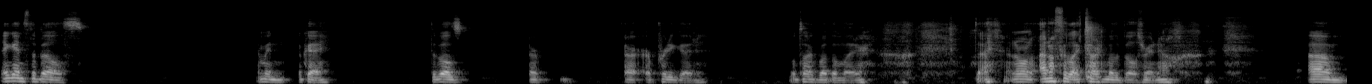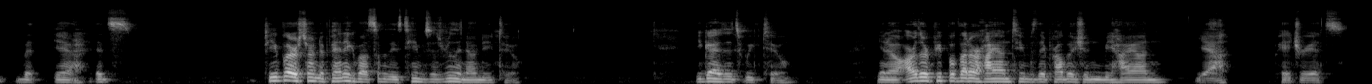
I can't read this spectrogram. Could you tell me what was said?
against the Bills. I mean, okay, the Bills are are, are pretty good. We'll talk about them later. I don't I don't feel like talking about the Bills right now. um, but yeah, it's people are starting to panic about some of these teams. There's really no need to. You guys, it's week two. You know, are there people that are high on teams they probably shouldn't be high on? Yeah, Patriots.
